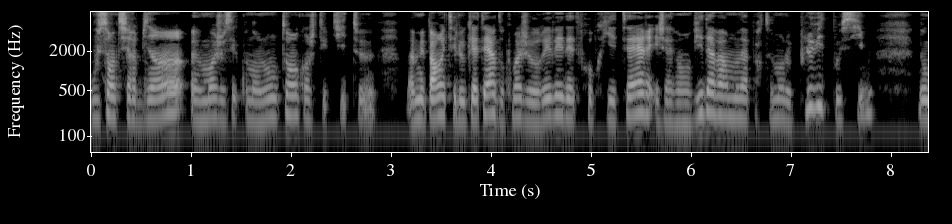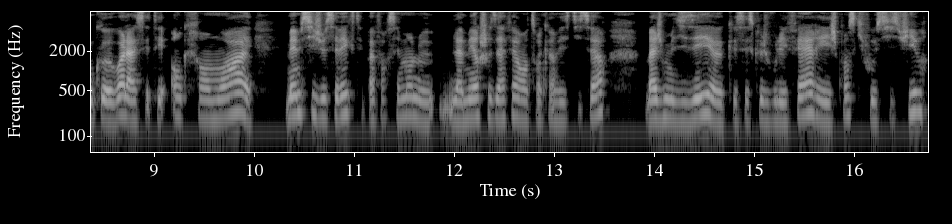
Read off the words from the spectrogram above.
vous sentir bien. moi, je sais que pendant longtemps, quand j'étais petite, bah, mes parents étaient locataires, donc moi, je rêvais d'être propriétaire et j'avais envie d'avoir mon appartement le plus vite possible. Donc voilà, c'était ancré en moi. Et même si je savais que c'était pas forcément la meilleure chose à faire en tant qu'investisseur, bah, je me disais que c'est ce que je voulais faire et je pense qu'il faut aussi suivre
